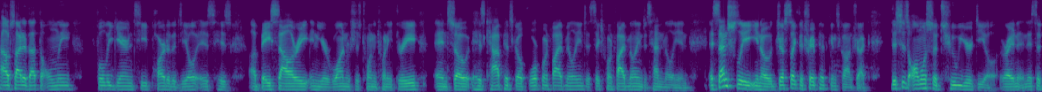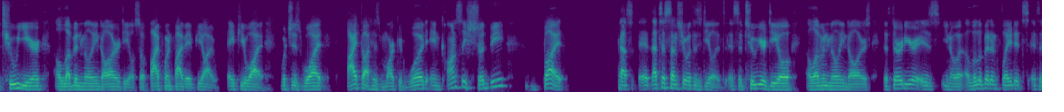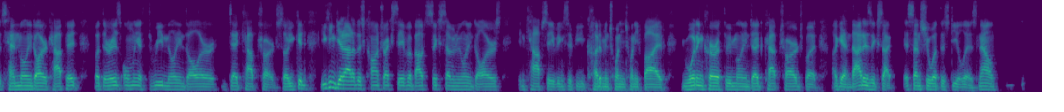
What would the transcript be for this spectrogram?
Outside of that, the only fully guaranteed part of the deal is his uh, base salary in year one, which is 2023. And so his cap hits go 4.5 million to 6.5 million to 10 million. Essentially, you know, just like the Trey Pipkins contract, this is almost a two-year deal, right? And it's a two-year, 11 million dollar deal, so 5.5 API APY, which is what I thought his market would and honestly should be, but that's eh, that's essentially what this deal is. It's a two year deal, eleven million dollars. The third year is you know a little bit inflated. It's it's a ten million dollar cap hit, but there is only a three million dollar dead cap charge. So you could you can get out of this contract, save about six seven million dollars in cap savings if you cut him in twenty twenty five. You would incur a three million dead cap charge, but again, that is exact essentially what this deal is. Now,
